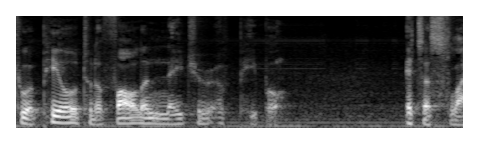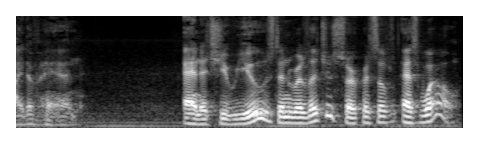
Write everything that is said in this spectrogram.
to appeal to the fallen nature of people. It's a sleight of hand. And it's used in religious circles as well.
